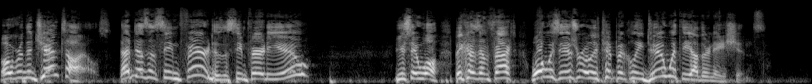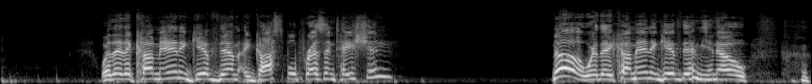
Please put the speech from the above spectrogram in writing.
over the Gentiles? That doesn't seem fair. Does it seem fair to you? You say, well, because in fact, what was Israel typically do with the other nations? Whether they come in and give them a gospel presentation? No, where they come in and give them, you know,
